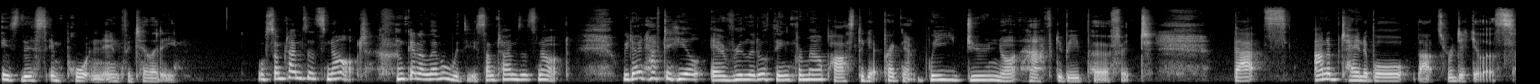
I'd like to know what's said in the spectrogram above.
is this important in fertility? Well, sometimes it's not. I'm going to level with you. Sometimes it's not. We don't have to heal every little thing from our past to get pregnant. We do not have to be perfect. That's unobtainable. That's ridiculous.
